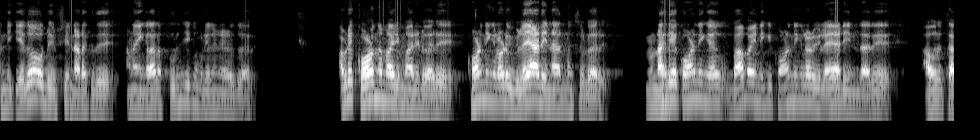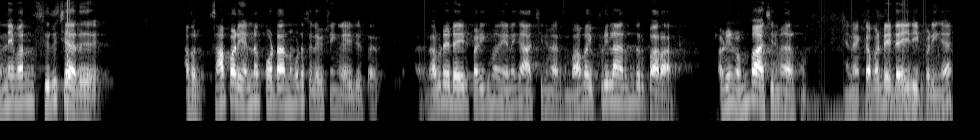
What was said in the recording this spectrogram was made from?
அன்னைக்கு ஏதோ ஒரு விஷயம் நடக்குது. ஆனால் எங்களால் புரிஞ்சிக்க முடியலன்னு எழுதுவார். அப்படியே குழந்தை மாதிரி மாறிடுவாரு. குழந்தைங்களோட விளையாடினாருன்னு சொல்லுவார் நிறைய குழந்தைங்க பாபா இன்னைக்கு குழந்தைங்களோட விளையாடி இருந்தாரு அவர் தன்னை மறந்து சிரிச்சாரு. அவர் சாப்பாடு என்ன போட்டார்னு கூட சில விஷயங்கள் எழுதியிருப்பாரு. கபடி டைரி படிக்கும்போது எனக்கு ஆச்சரியமா இருக்கும். பாபா இப்படிலாம் இருந்திருப்பாரா? அப்படின்னு ரொம்ப ஆச்சரியமா இருக்கும். எனவே கபடி டைரி படிங்க.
